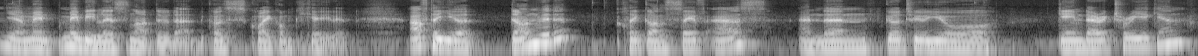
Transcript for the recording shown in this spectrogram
yeah maybe, maybe let's not do that because it's quite complicated. After you're done with it click on save as and then go to your game directory again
